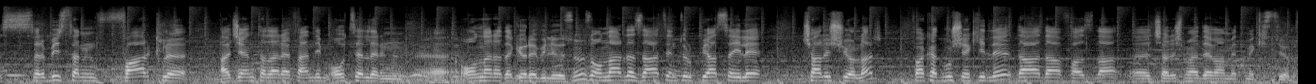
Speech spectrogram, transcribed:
e, Sırbistan'ın farklı ajantalar efendim otellerin e, onlara da görebiliyorsunuz. Onlar da zaten Türk piyasa ile çalışıyorlar. Fakat bu şekilde daha daha fazla e, çalışmaya devam etmek istiyoruz.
